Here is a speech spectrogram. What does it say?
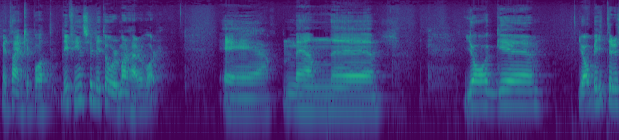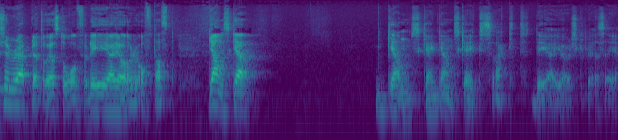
Med tanke på att det finns ju lite ormar här och var. Eh, men eh, jag, eh, jag biter i sura äpplet och jag står för det jag gör oftast. Ganska, ganska, ganska exakt det jag gör skulle jag säga.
